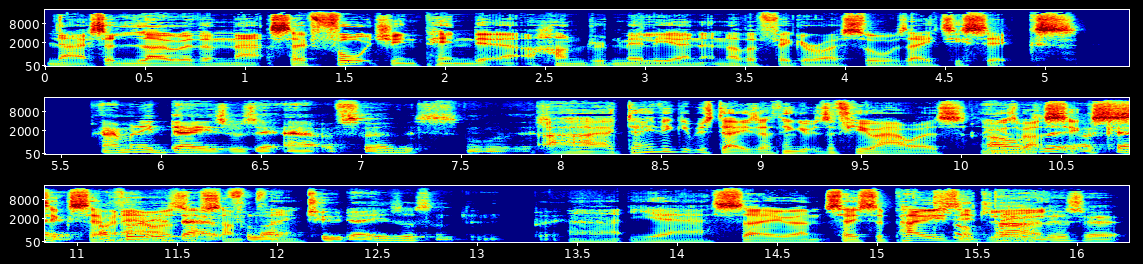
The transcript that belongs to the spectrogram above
No, so lower than that. So Fortune pinned it at 100 million. Another figure I saw was 86. How many days was it out of service? All of this? Uh, I don't think it was days. I think it was a few hours. I think oh, it was about six, okay. six, seven I hours it was out for like two days or something. But uh, yeah, so um, so supposedly, bad, is it?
